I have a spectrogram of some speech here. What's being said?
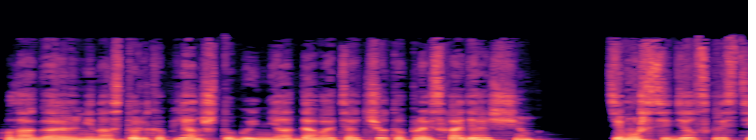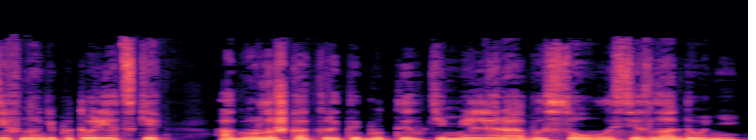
полагаю, не настолько пьян, чтобы не отдавать отчета в происходящем. Тимур сидел, скрестив ноги по-турецки, а горлышко открытой бутылки Миллера высовывалось из ладоней.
